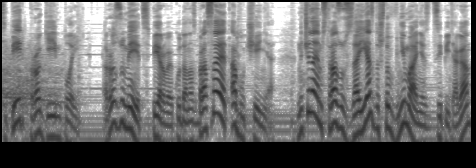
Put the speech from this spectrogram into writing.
Теперь про геймплей. Разумеется, первое, куда нас бросает, обучение. Начинаем сразу с заезда, чтобы внимание зацепить, ага.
